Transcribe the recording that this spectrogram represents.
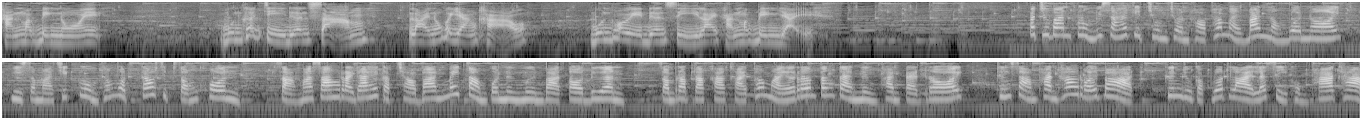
ขันหมักเบงน้อย บุญข้าวจีเดือนสามลายนกกระยางขาว บุญพเวทเดือนสี่ลายขันหมักเบงใหญ่ ปัจจุบันกลุ่มวิสาหกิจชุมชนทอผ้าไหมบ้านหนองบัวน้อย มีสมาชิกกลุ่มทั้งหมด 92 คน สามารถสร้างรายได้ให้กับชาวบ้านไม่ต่ำกว่า 10,000 บาทต่อเดือนสำหรับราคาขายผ้าไหมเริ่มตั้งแต่ 1,800 ถึง 3,500 บาท ขึ้นอยู่กับลวดลายและสีของผ้าค่ะ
